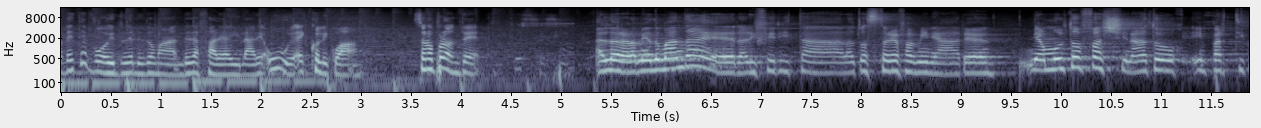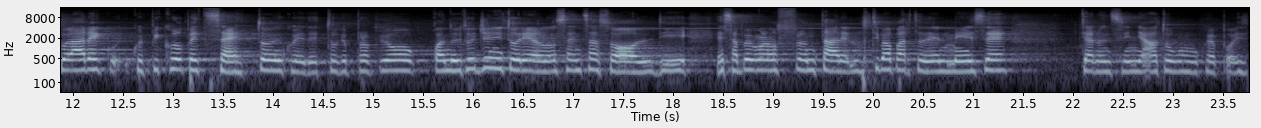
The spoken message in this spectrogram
Avete voi delle domande da fare a Ilaria? Uh, eccoli qua. Sono pronte? Forse sì. Allora, la mia domanda era riferita alla tua storia familiare. Mi ha molto affascinato in particolare quel piccolo pezzetto in cui hai detto che proprio quando i tuoi genitori erano senza soldi e sapevano affrontare l'ultima parte del mese, ti hanno insegnato comunque poi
